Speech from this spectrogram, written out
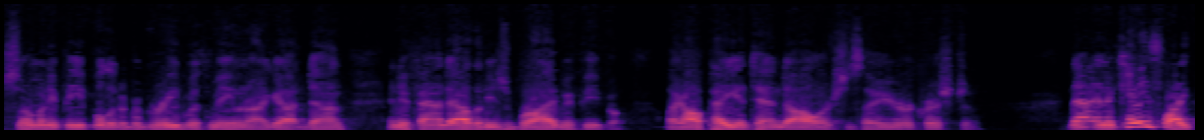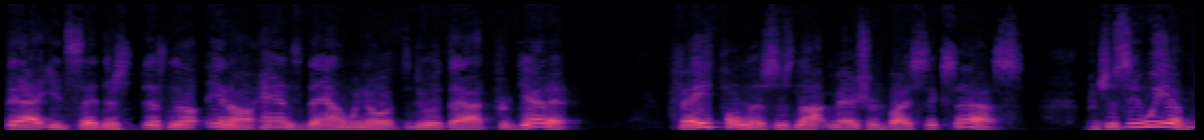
so many people that have agreed with me when I got done," and you found out that he's bribing people. Like, I'll pay you ten dollars to say you're a Christian. Now, in a case like that, you'd say, "There's there's no, you know, hands down, we know what to do with that. Forget it. Faithfulness is not measured by success." But you see, we have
